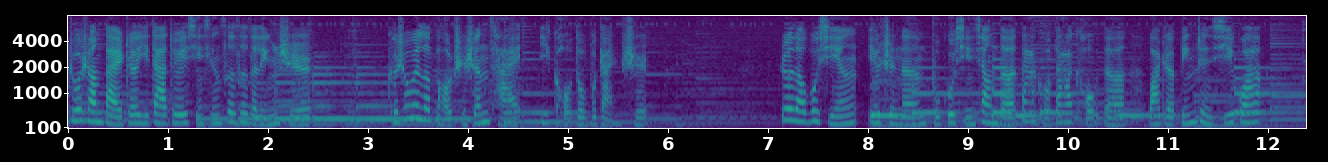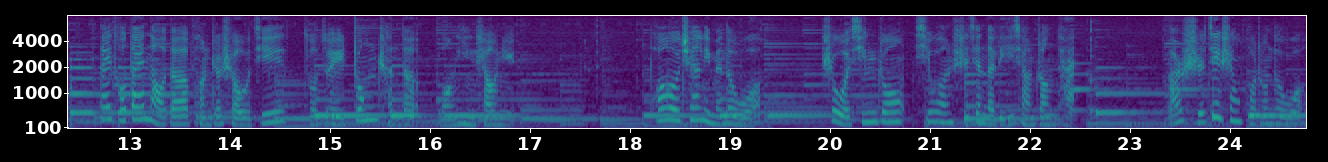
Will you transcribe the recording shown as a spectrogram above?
桌上摆着一大堆形形色色的零食，可是为了保持身材，一口都不敢吃。热到不行，也只能不顾形象的大口大口的挖着冰镇西瓜，呆头呆脑的捧着手机，做最忠诚的网瘾少女。朋友圈里面的我，是我心中希望实现的理想状态，而实际生活中的我，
